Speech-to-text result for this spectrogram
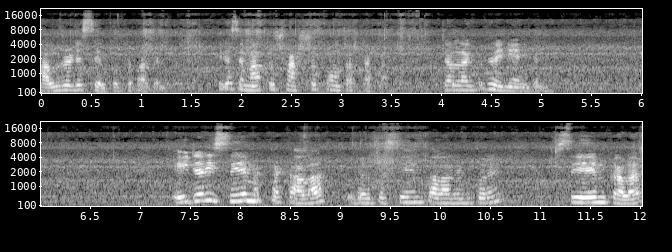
ভালো রেটে সেল করতে পারবেন। ঠিক আছে? মাত্র সাতশো পঞ্চাশ টাকা। যার লাগবে তাই নিয়ে নেবেন। এইটারই সেম একটা কালার এটা হচ্ছে সেম কালারের ভিতরে সেম কালার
